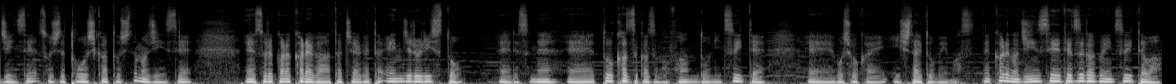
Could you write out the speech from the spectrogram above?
人生、そして投資家としての人生、えそれから彼が立ち上げたエンジェルリスト、えーですね、えーと、数々のファンドについて、えーご紹介したいと思います。で彼の人生哲学については、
